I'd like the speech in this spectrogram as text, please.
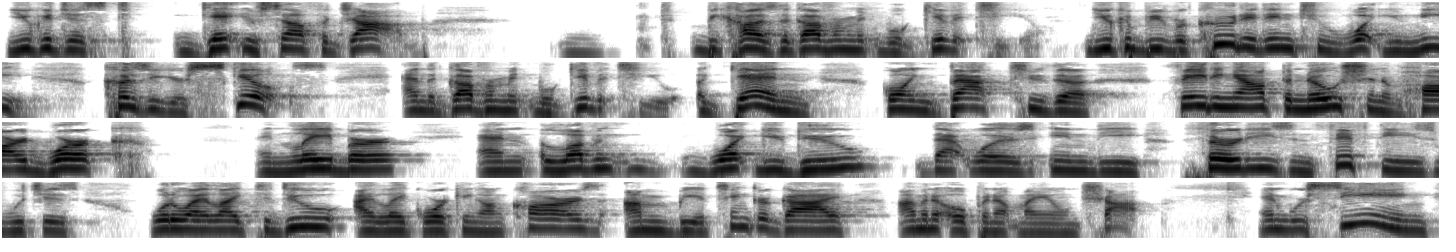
You could just get yourself a job because the government will give it to you. You could be recruited into what you need because of your skills and the government will give it to you. Again, going back to the fading out the notion of hard work and labor and loving what you do that was in the 30s and 50s, which is what do I like to do? I like working on cars. I'm going to be a tinker guy. I'm going to open up my own shop. And we're seeing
